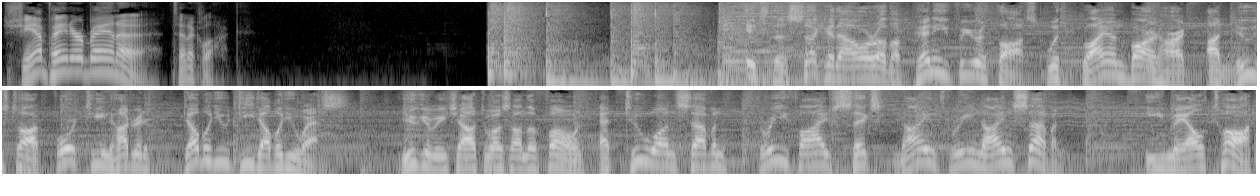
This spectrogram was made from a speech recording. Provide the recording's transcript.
Champaign Urbana, 10 o'clock. It's the second hour of A Penny for Your Thoughts with Brian Barnhart on News Talk 1400 WDWS. You can reach out to us on the phone at 217 356 9397. Email talk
